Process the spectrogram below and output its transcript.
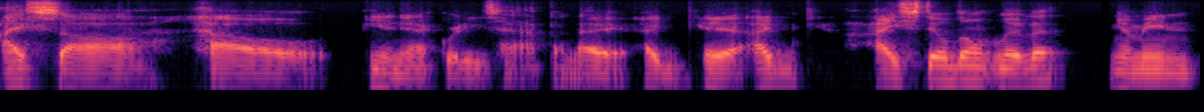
I saw how inequities happened. I, I, I, I still don't live it. I mean,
